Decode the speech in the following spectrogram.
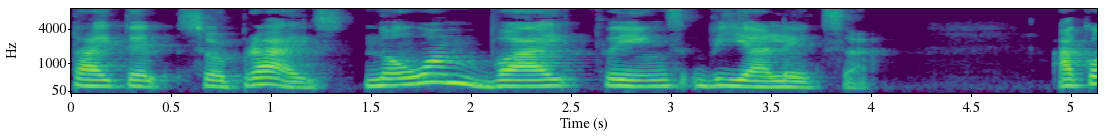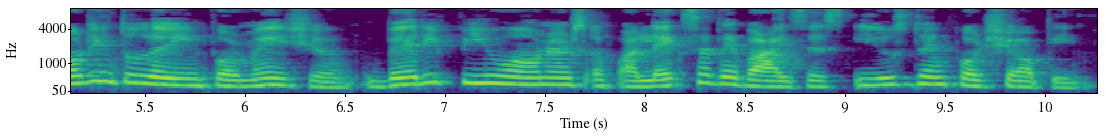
titled Surprise No One Buy Things via Alexa. According to the information, very few owners of Alexa devices use them for shopping.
